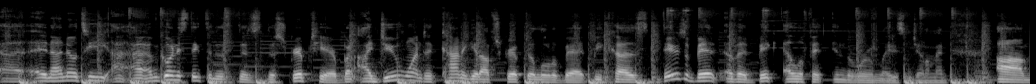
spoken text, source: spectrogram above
uh, and I know T, I, I'm going to stick to this, the script here, but I do want to kind of get off script a little bit because there's a bit of a big elephant in the room, ladies and gentlemen. Um,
